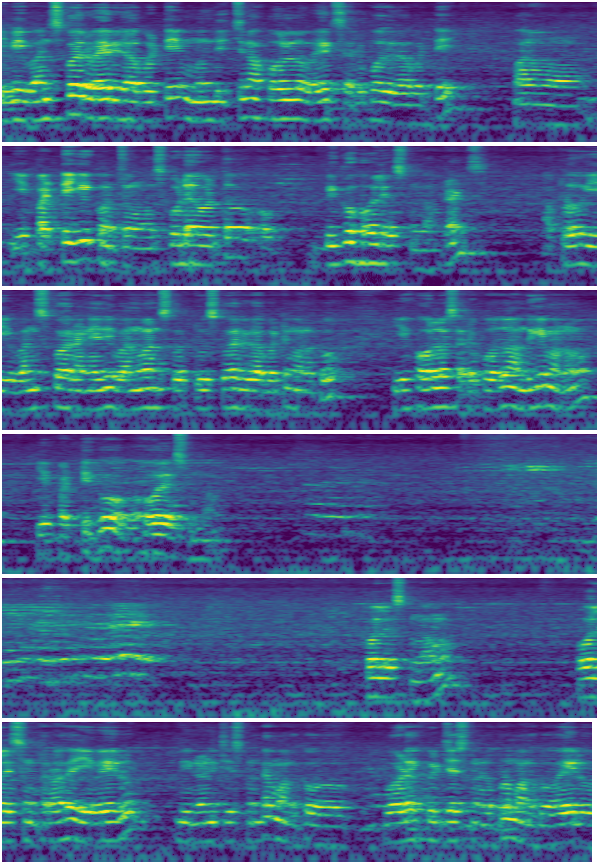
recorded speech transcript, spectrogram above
ఇవి వన్ స్క్వేర్ వైర్ కాబట్టి ముందు ఇచ్చిన హోల్లో వైర్ సరిపోదు కాబట్టి మనం ఈ పట్టీకి కొంచెం స్క్రూ డ్రైవర్తో బిగ్ హోల్ వేసుకుందాం ఫ్రెండ్స్. అప్పుడు ఈ వన్ స్క్వేర్ అనేది one one square two square కాబట్టి మనకు ఈ హోల్లో సరిపోదు. అందుకే మనం ఈ పట్టీకి ఒక హోల్ వేసుకుందాం. పోలేసుకున్నాము పోలేసిన తర్వాత ఈ వైరు దీనిలోని తీసుకుంటే మనకు గోడకి ఫిట్ చేసుకునేటప్పుడు మనకు వైరు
